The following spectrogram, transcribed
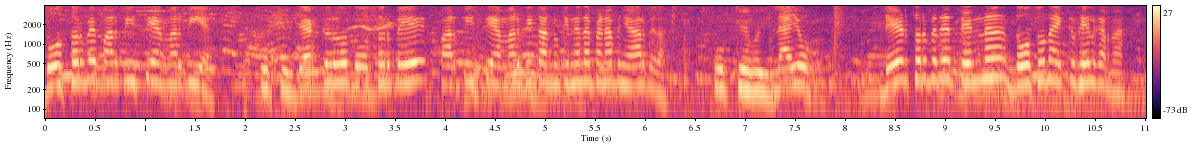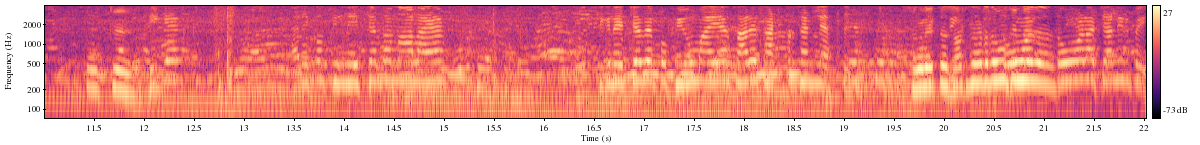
200 ਰੁਪਏ ਪਰ ਪੀਸ ਤੇ ਐਮਆਰਪੀ ਹੈ। ਓਕੇ ਚੈੱਕ ਕਰੋ 200 ਰੁਪਏ ਪਰ ਪੀਸ ਤੇ ਐਮਆਰਪੀ ਤੁਹਾਨੂੰ ਕਿੰਨੇ ਦਾ ਪੈਣਾ? 50 ਰੁਪਏ ਦਾ। ਓਕੇ ਬਾਈ। ਲੈ ਜਾਓ। 150 ਰੁਪਏ ਦੇ ਤਿੰਨ 200 ਦਾ ਇੱਕ ਸੇਲ ਕਰਨਾ। ਓਕੇ ਠੀਕ ਹੈ? ਆ ਦੇਖੋ ਸਿਗਨੇਚਰ ਦਾ ਮਾਲ ਆਇਆ। ਸਿਗਨੇਚਰ ਦੇ ਪਰਫਿਊਮ ਆਏ ਆ ਸਾਰੇ 60% ਲੈਸ ਤੇ। ਸਿਗਨੇਚਰ 60 60 ਦਾ ਉਹ ਕਿੰਨੇ ਦਾ? 100 ਵਾਲਾ 40 ਰੁਪਏ।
